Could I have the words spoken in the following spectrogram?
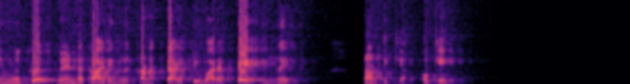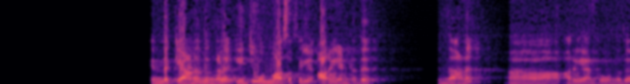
നിങ്ങൾക്ക് വേണ്ട കാര്യങ്ങൾ കണക്റ്റായിട്ട് വരട്ടെ എന്ന് പ്രാർത്ഥിക്കുക. ഓക്കെ എന്തൊക്കെയാണ് നിങ്ങൾ ഈ ജൂൺ മാസത്തിൽ അറിയേണ്ടത് എന്നാണ് അറിയാൻ പോകുന്നത്.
